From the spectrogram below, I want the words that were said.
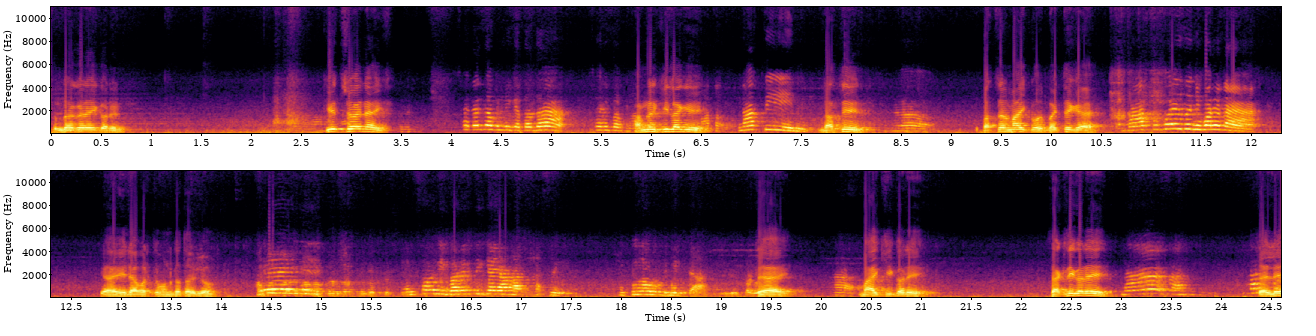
সুন্দর করেই করেন। কিচ্ছু হয় নাই। আপনার কি লাগে? নাতিন। নাতিন? বাচ্চার মাইক বাইর থেকে? মা তো প্রয়োজনই করে না। এটা আবার কেমন কথা হইল? দিনটা। এই মাই কি করে? চাকরি করে? তাইলে?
